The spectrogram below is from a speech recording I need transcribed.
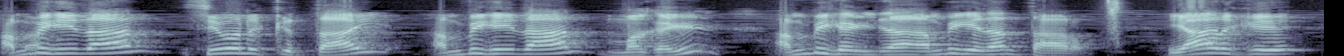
அம்பிகைதான் சிவனுக்கு தாய் அம்பிகைதான் மகள் அம்பிகள் தான் அம்பிகைதான் தாரம். யாருக்கு?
